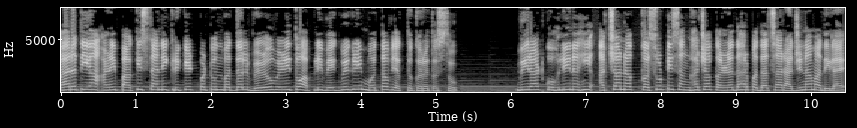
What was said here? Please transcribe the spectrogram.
भारतीय आणि पाकिस्तानी क्रिकेटपटूंबद्दल वेळोवेळी तो आपली वेगवेगळी मतं व्यक्त करत असतो. विराट कोहलीनंही अचानक कसोटी संघाच्या कर्णधार पदाचा राजीनामा दिलाय.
